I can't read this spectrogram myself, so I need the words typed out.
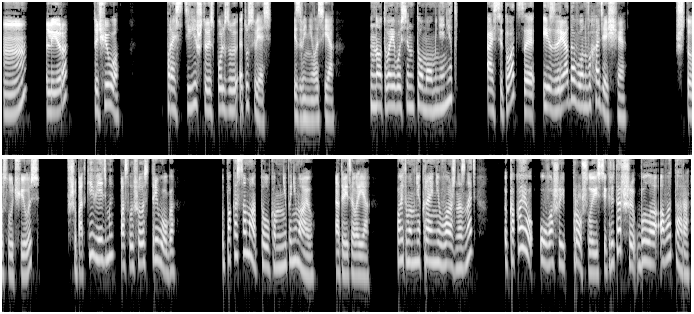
«М? Лира? Ты чего?» «Прости, что использую эту связь», — извинилась я. «Но твоего симптома у меня нет, а ситуация из ряда вон выходящая». «Что случилось?» В шепотке ведьмы послышалась тревога. «Пока сама толком не понимаю», — ответила я. «Поэтому мне крайне важно знать, какая у вашей прошлой секретарши была аватара.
